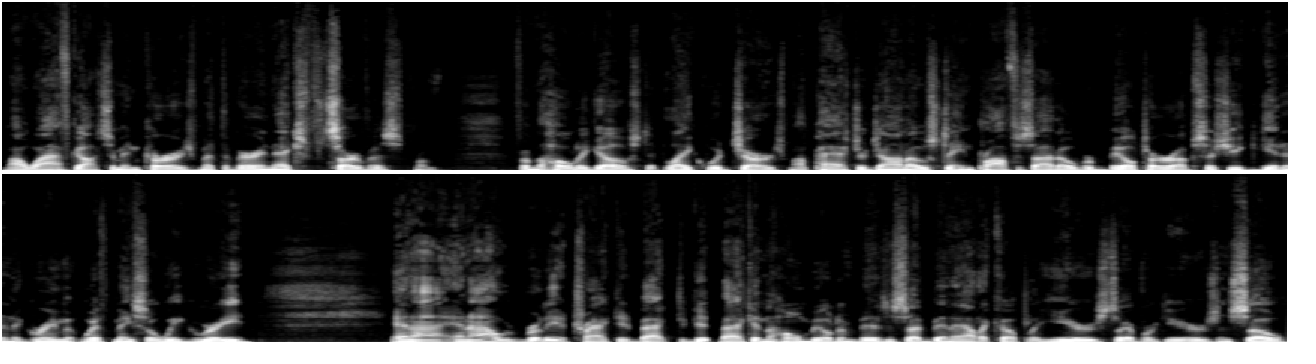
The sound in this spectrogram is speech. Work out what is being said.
My wife got some encouragement the very next service from from the Holy Ghost at Lakewood Church. My pastor, John Osteen, prophesied over, built her up so she could get an agreement with me. So we agreed. And I and I was really attracted back to get back in the home building business. I'd been out a couple of years, several years, and so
